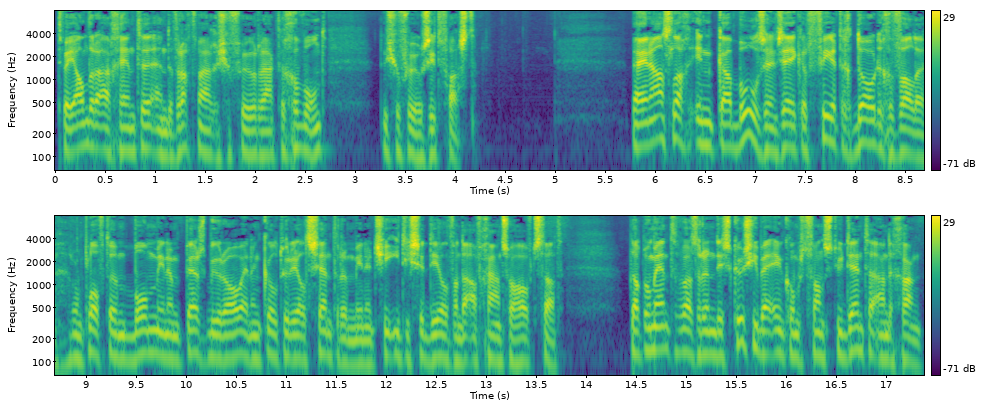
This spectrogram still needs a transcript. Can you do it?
Twee andere agenten en de vrachtwagenchauffeur raakten gewond. De chauffeur zit vast. Bij een aanslag in Kabul zijn zeker 40 doden gevallen. Er ontplofte een bom in een persbureau en een cultureel centrum... in het Sjiitische deel van de Afghaanse hoofdstad. Op dat moment was er een discussiebijeenkomst van studenten aan de gang.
